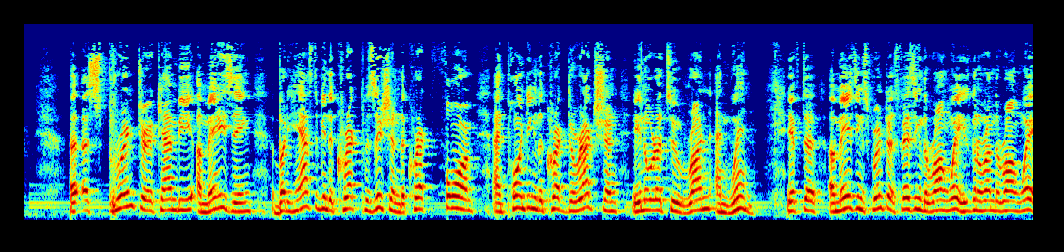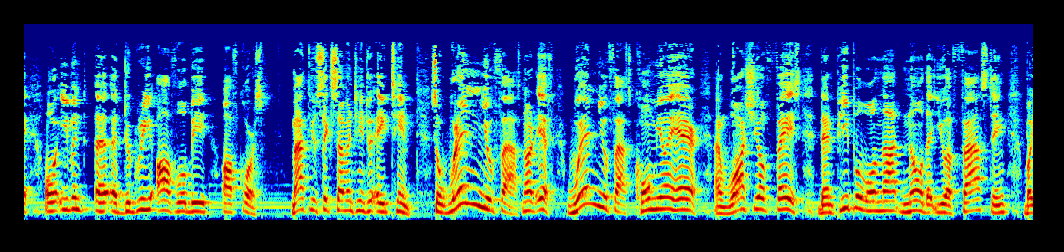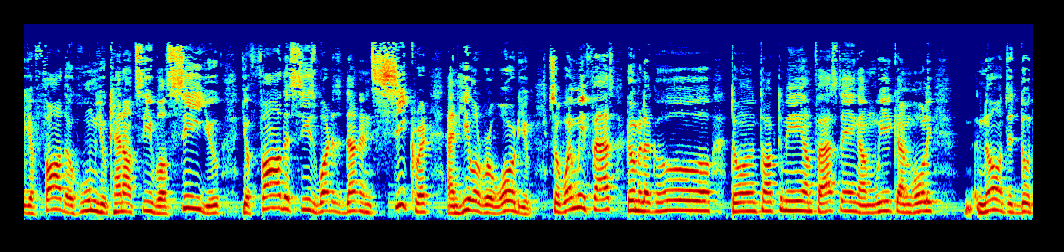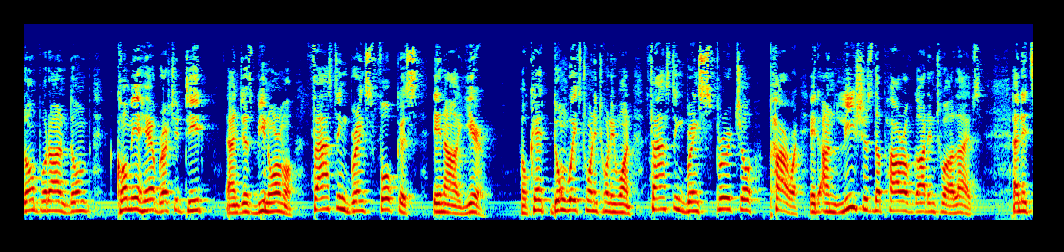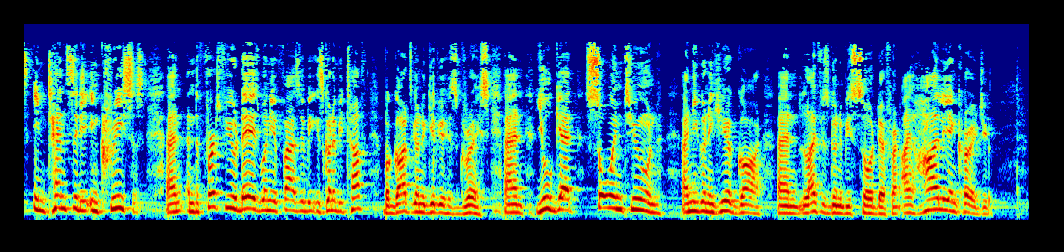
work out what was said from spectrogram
A, a, sprinter can be amazing, but he has to be in the correct position, the correct form, and pointing in the correct direction in order to run and win. If the amazing sprinter is facing the wrong way, he's going to run the wrong way, or even a, a degree off will be off course. Matthew 6, 17 to 18. So when you fast, not if, when you fast, comb your hair and wash your face, then people will not know that you are fasting, but your father whom you cannot see will see you. Your father sees what is done in secret and he will reward you. So when we fast, don't be like, oh, don't talk to me, I'm fasting, I'm weak, I'm holy. No, don't put on, don't comb your hair, brush your teeth, and just be normal. Fasting brings focus in our year. Okay? Don't waste 2021. Fasting brings spiritual power. It unleashes the power of God into our lives. And its intensity increases. And, and the first few days when you fast, it's going to be tough, but God's going to give you His grace. And you'll get so in tune and you're going to hear God and life is going to be so different. I highly encourage you.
